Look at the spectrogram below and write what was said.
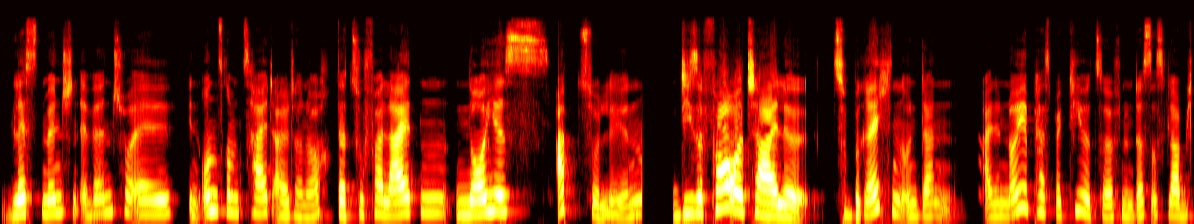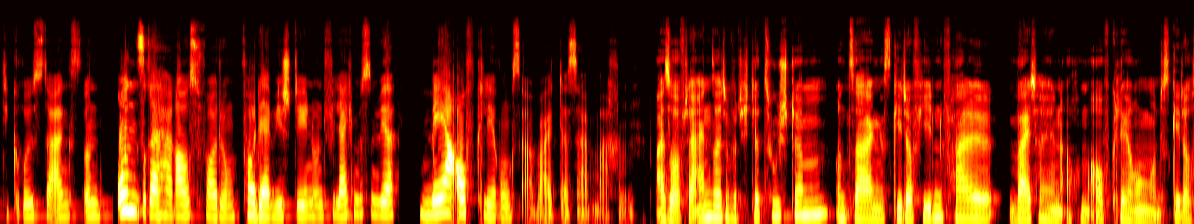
lässt Menschen eventuell in unserem Zeitalter noch dazu verleiten, Neues abzulehnen. Diese Vorurteile zu brechen und dann eine neue Perspektive zu öffnen, das ist, glaube ich, die größte Angst und unsere Herausforderung, vor der wir stehen. Und vielleicht müssen wir mehr Aufklärungsarbeit deshalb machen. Also auf der einen Seite würde ich dir zustimmen und sagen, es geht auf jeden Fall weiterhin auch um Aufklärung und es geht auch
